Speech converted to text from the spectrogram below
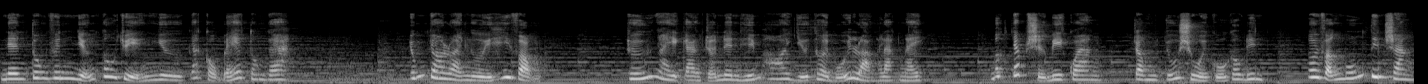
nên tôn vinh những câu chuyện như các cậu bé Tonga. Chúng cho loài người hy vọng, thứ ngày càng trở nên hiếm hoi giữa thời buổi loạn lạc này. Bất chấp sự bi quan trong chú sùi của Gaudin, tôi vẫn muốn tin rằng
